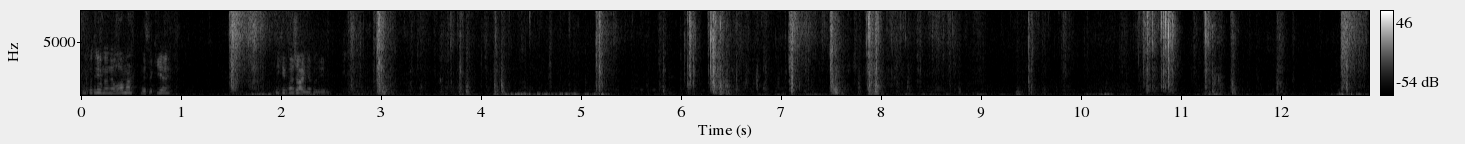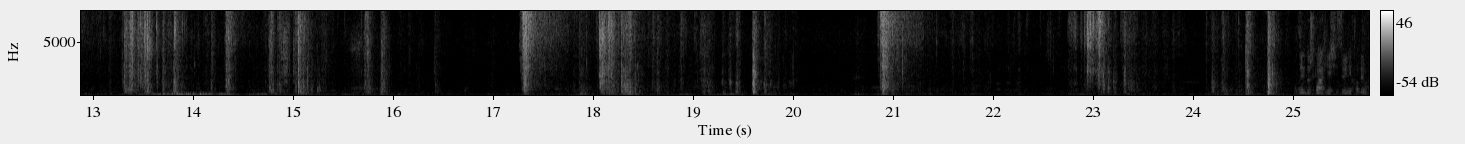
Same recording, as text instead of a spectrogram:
Не потрібно не лома, не сокири. Тільки бажання потрібно. Дошках я ще сьогодні ходив.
